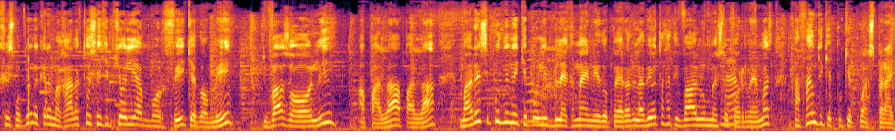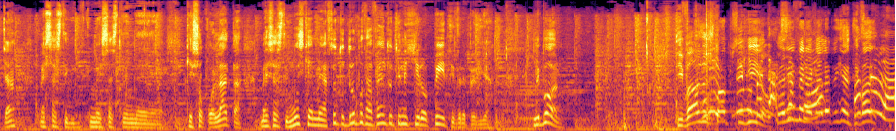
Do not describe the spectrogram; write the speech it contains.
χρησιμοποιούμε κρέμα γάλακτος, έχει πιο λίγα μορφή και δομή. Τη βάζω όλη, απαλά, απαλά. Μ' αρέσει που δεν είναι και πολύ μπλεγμένη εδώ πέρα. Δηλαδή, όταν θα τη βάλουμε στο Ναι. κορνέ μας, θα φαίνονται και που και που ασπράκια μέσα στην, μέσα στην, ε, και σοκολάτα μέσα στη μουσ και με αυτόν τον τρόπο θα φαίνεται ότι είναι χειροποίητη, βρε παιδιά. Λοιπόν, τη βάζω στο ψυγείο. πετάξεις Περίμενε, αυτό. καλέ παιδιά. Τη Πας βάζω, καλά.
